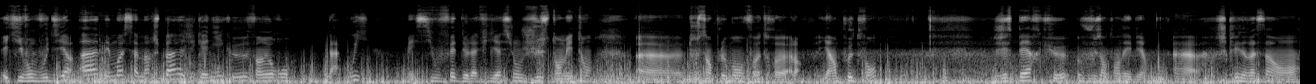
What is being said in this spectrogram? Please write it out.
et qui vont vous dire Ah, mais moi ça marche pas, j'ai gagné que 20 euros. Bah oui, mais si vous faites de l'affiliation juste en mettant euh, tout simplement votre. Alors, il y a un peu de vent. J'espère que vous entendez bien. Euh, je cleanerai ça en,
